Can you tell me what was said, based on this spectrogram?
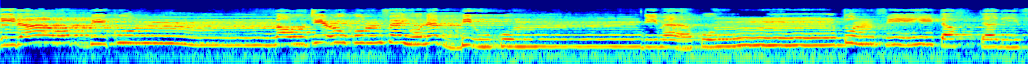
إلى ربكم مرجعكم فينبئكم بما كنتم فيه تختلفون.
